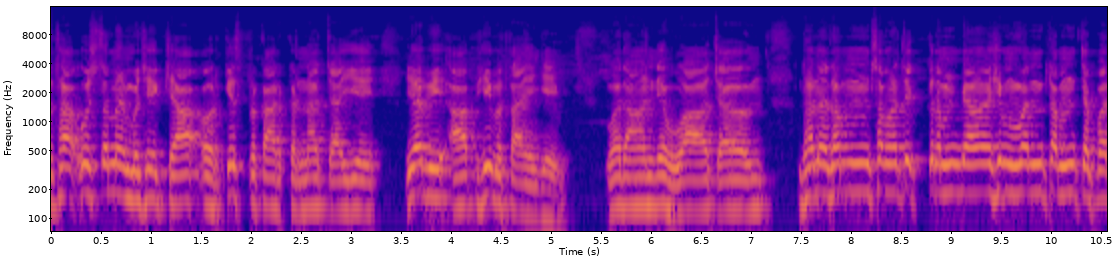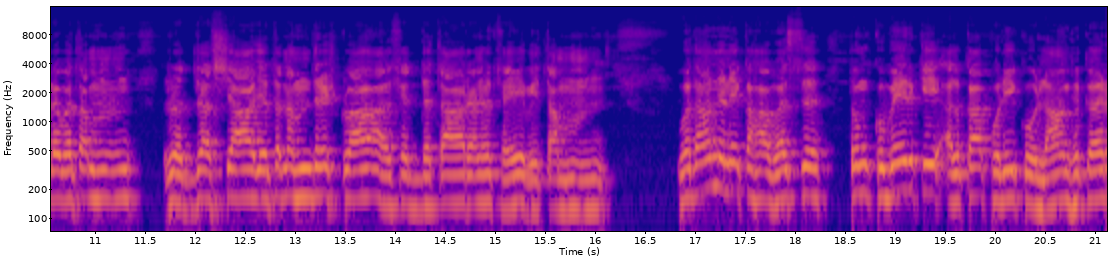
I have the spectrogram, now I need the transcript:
तथा उस समय मुझे क्या और किस प्रकार करना चाहिए, यह भी आप ही बताएँगे। वदान्यवाच। धनधम समतिक्रम्य हिमवंत च पर्वतम रुद्रस्यायतनम दृष्ट्वा सिद्धचारण सेवितम वदान्य ने कहा वत्स तुम कुबेर की अलकापुरी को लांघ कर,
